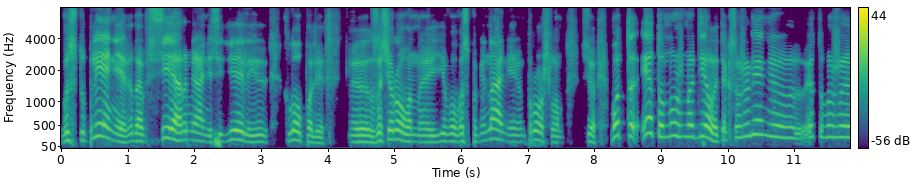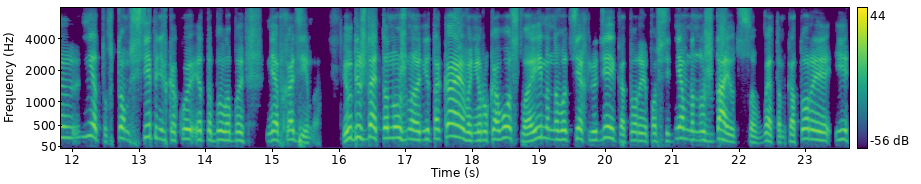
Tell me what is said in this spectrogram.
выступление, когда все армяне сидели и хлопали, э, зачарованные его воспоминаниями в прошлом. Все. Вот это нужно делать, а, к сожалению, этого же нет в том степени, в какой это было бы необходимо. И убеждать-то нужно не Такаева, не руководство, а именно вот тех людей, которые повседневно нуждаются в этом, которые и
